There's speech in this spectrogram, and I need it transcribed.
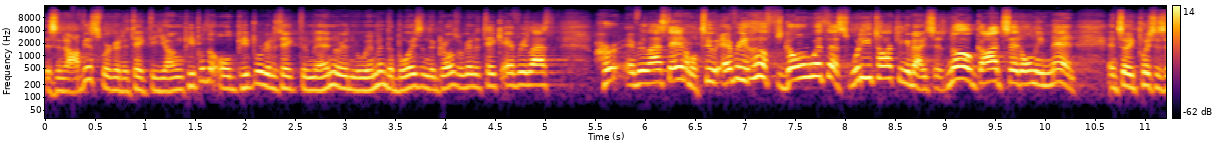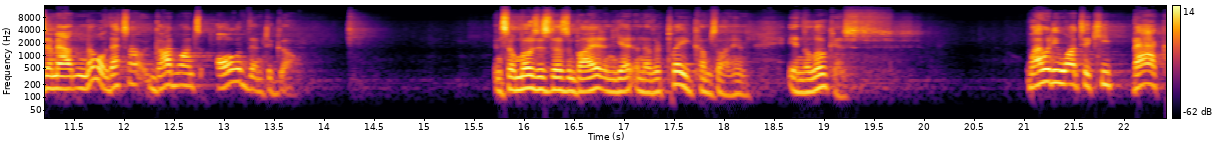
isn't obvious? We're going to take the young people, the old people, we're going to take the men and the women, the boys and the girls. We're going to take every last, her, every last animal too. Every hoof's going with us. What are you talking about? He says, No, God said only men. And so he pushes them out. No, that's not, God wants all of them to go. And so Moses doesn't buy it, and yet another plague comes on him in the locusts. Why would he want to keep back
